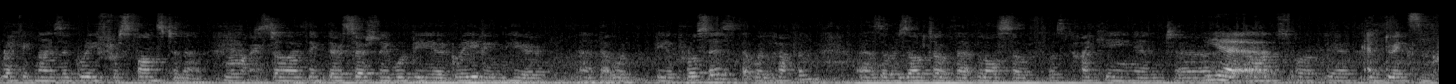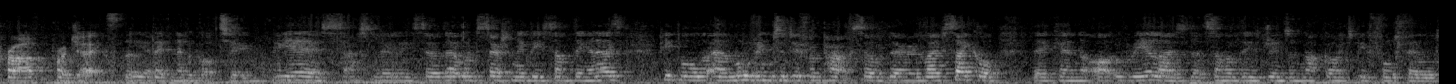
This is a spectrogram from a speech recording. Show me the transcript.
recognize a grief response to that. Right. So I think there certainly would be a grieving here uh, that would be a process that will happen as a result of that loss of was hiking and uh, yeah. or, yeah. and doing some craft projects that yeah. they've never got to. Yes, absolutely. So that would certainly be something. And as people uh, move into different parts of their life cycle, they can uh, realize that some of these dreams are not going to be fulfilled.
